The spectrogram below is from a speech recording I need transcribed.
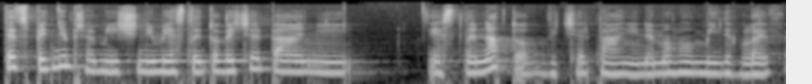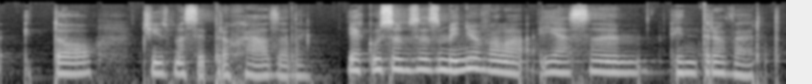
Teď zpětně přemýšlím, jestli to vyčerpání, jestli na to vyčerpání nemohlo mít vliv i to, čím jsme si procházeli. Jak už jsem se zmiňovala, já jsem introvert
